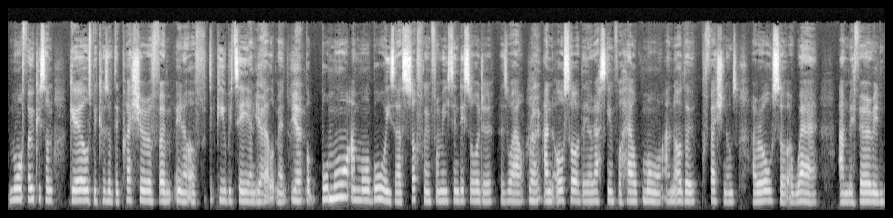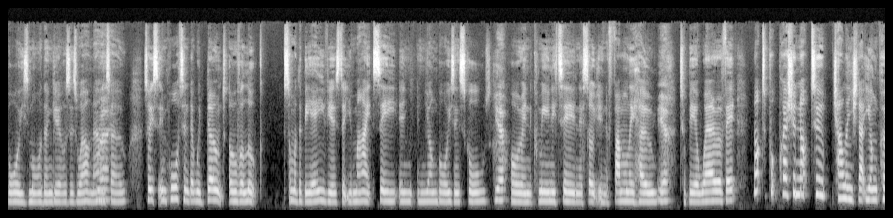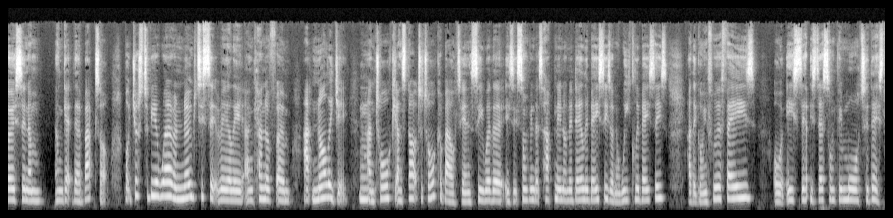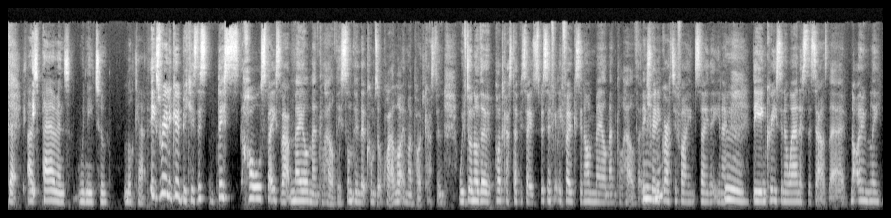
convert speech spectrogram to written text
more focus on girls because of the pressure of um, you know of the puberty and Yeah. development. Yeah. But more and more boys are suffering from eating disorder as well. Right. And also they are asking for help more, and other professionals are also aware and referring boys more than girls as well now. Right. So so it's important that we don't overlook some of the behaviours that you might see in, in young boys in schools Yeah. or in the community, in the so in the family home, Yeah. to be aware of it. Not to put pressure, not to challenge that young person and and get their backs up, but just to be aware and notice it really and kind of um, acknowledge it and talk and start to talk about it and see whether is it something that's happening on a daily basis, on a weekly basis. Are they going through a phase, or is there, is there something more to this that as parents we need to look at? It's really good because this this whole space about male mental health is something that comes up quite a lot in my podcast, and we've done other podcast episodes specifically focusing on male mental health, and it's really Mm-hmm. gratifying to say that you know Mm. the increase in awareness that's out there, not only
